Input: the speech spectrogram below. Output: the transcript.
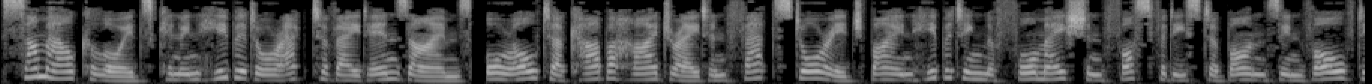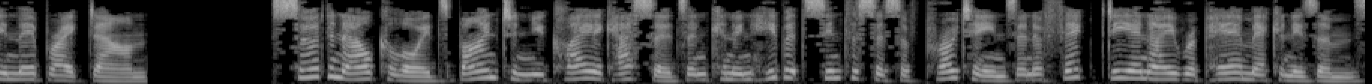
Some alkaloids can inhibit or activate enzymes, or alter carbohydrate and fat storage by inhibiting the formation phosphodiester bonds involved in their breakdown. Certain alkaloids bind to nucleic acids and can inhibit synthesis of proteins and affect DNA repair mechanisms.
